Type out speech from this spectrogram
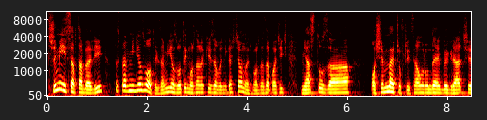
Trzy miejsca w tabeli to jest prawie milion złotych. Za milion złotych można jakiegoś zawodnika ściągnąć, można zapłacić miastu za 8 meczów, czyli całą rundę jakby grać e,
